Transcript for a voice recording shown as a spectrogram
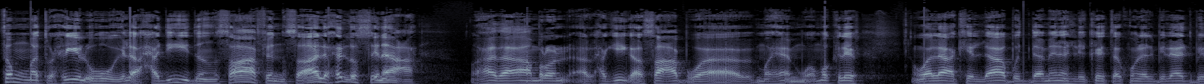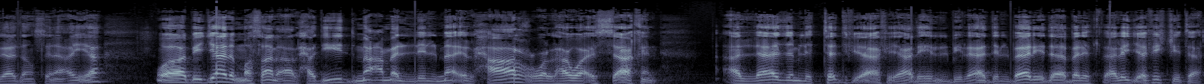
ثم تحيله إلى حديد صاف صالح للصناعة. وهذا أمر الحقيقة صعب ومهم ومكلف ولكن لا بد منه لكي تكون البلاد بلادا صناعية. وبجانب مصانع الحديد معمل للماء الحار والهواء الساخن اللازم للتدفئة في هذه البلاد الباردة بل الثالجة في الشتاء.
